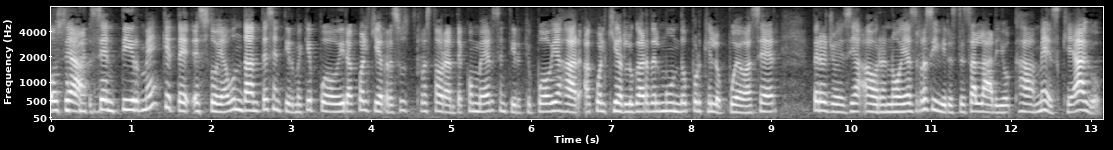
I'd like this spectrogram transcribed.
o sea, sentirme que te, estoy abundante, sentirme que puedo ir a cualquier restaurante a comer, sentir que puedo viajar a cualquier lugar del mundo porque lo puedo hacer, pero yo decía, ahora no voy a recibir este salario cada mes, ¿qué hago?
